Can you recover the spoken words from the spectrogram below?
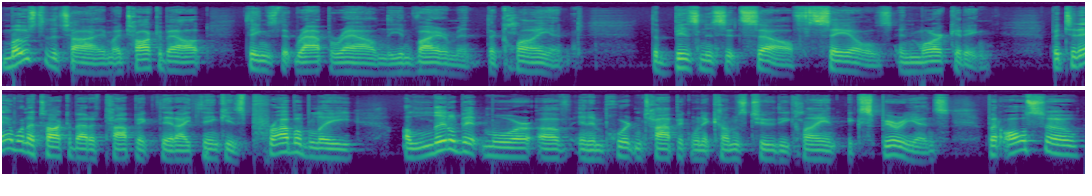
Most of the time, I talk about things that wrap around the environment, the client, the business itself, sales, and marketing. But today I want to talk about a topic that I think is probably a little bit more of an important topic when it comes to the client experience, but also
